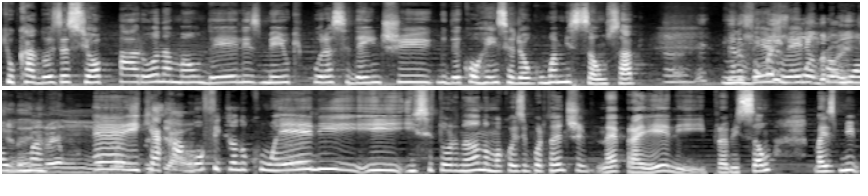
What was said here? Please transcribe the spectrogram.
que o K2SO parou na mão deles meio que por acidente em decorrência de alguma missão, sabe? Não ele é mais vejo um ele androide, como né? alguma- Ele não é um É, e que especial. acabou ficando com ele e, e se tornando uma coisa importante, né, para ele e pra missão. Mas me-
